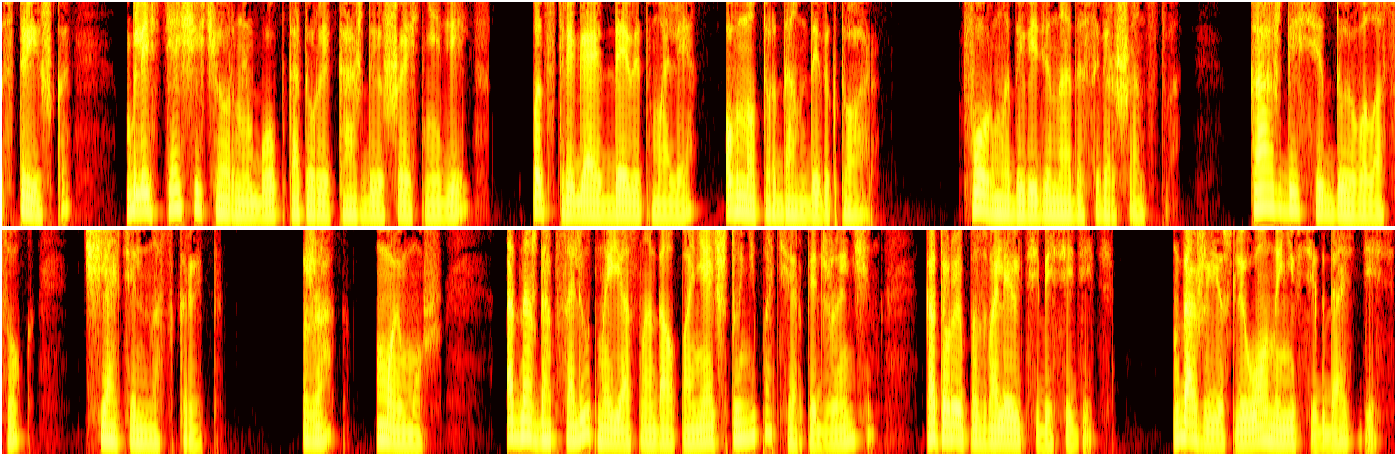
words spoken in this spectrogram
Стрижка, блестящий черный боб, который каждые шесть недель подстригает Дэвид Мале в Нотр-Дам-де-Виктуар. Форма доведена до совершенства. Каждый седой волосок тщательно скрыт. Жак, мой муж, однажды абсолютно ясно дал понять, что не потерпит женщин, которые позволяют себе сидеть, даже если он и не всегда здесь,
